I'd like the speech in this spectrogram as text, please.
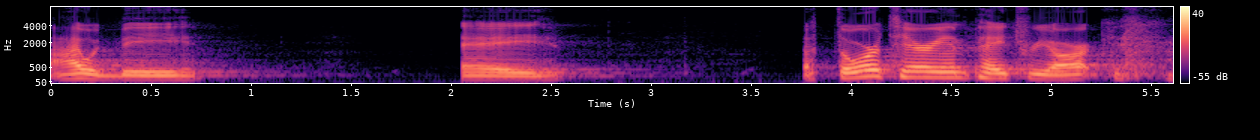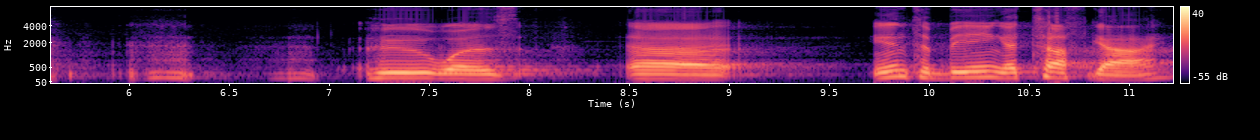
I would be a authoritarian patriarch who was uh, into being a tough guy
